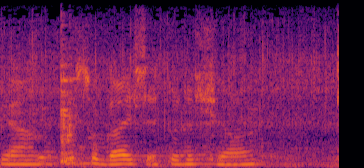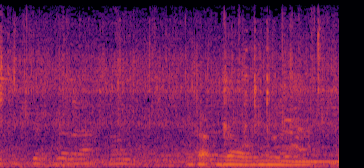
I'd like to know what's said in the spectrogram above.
Yan. Okay, so guys, ito na siya. Dark brown na.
